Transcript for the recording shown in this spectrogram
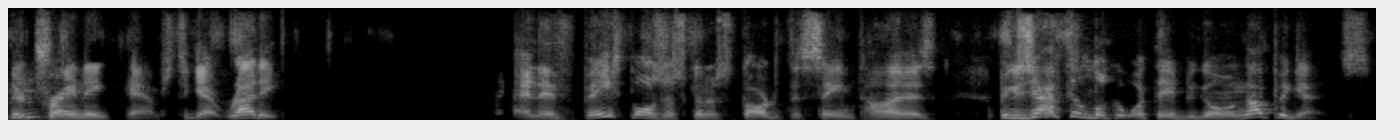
their mm-hmm. training camps to get ready And if baseball is just going to start at the same time as because you have to look at what they'd be going up against.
